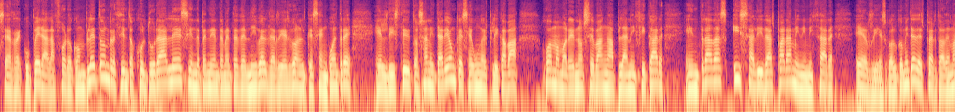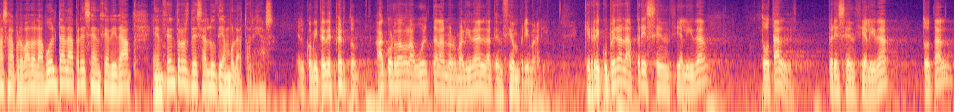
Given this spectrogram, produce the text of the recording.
Se recupera el aforo completo en recintos culturales, independientemente del nivel de riesgo en el que se encuentre el distrito sanitario, aunque según explicaba Juanma Moreno, se van a planificar entradas y salidas para minimizar el riesgo. El comité de expertos además ha aprobado la vuelta a la presencialidad en centros de salud y ambulatorios. el comité de expertos ha acordado la vuelta a la normalidad en la atención primaria, que recupera la presencialidad total, presencialidad total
